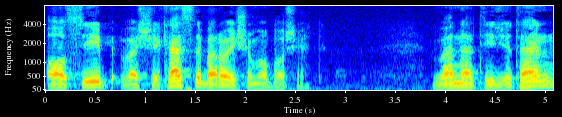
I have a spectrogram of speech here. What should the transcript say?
آسیب و شکست برای شما باشد. و نتیجتا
